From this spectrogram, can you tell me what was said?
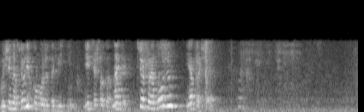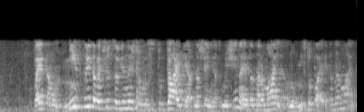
мужчина все легко может объяснить. Если что-то, знаете, все, что я должен, я прощаю. Поэтому не испытывать чувство вины, что вы вступаете в отношения с мужчиной, это нормально. Ну, не вступай, это нормально.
